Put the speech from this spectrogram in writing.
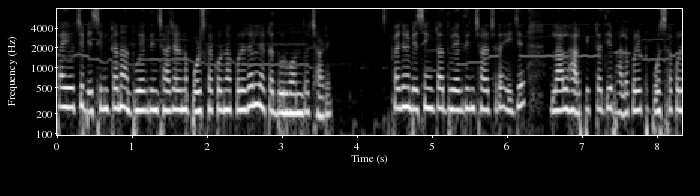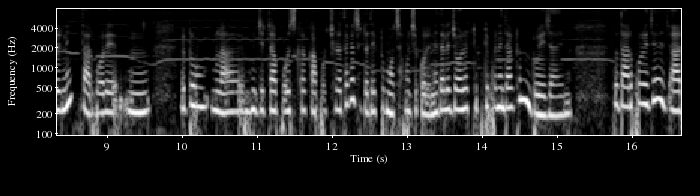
তাই হচ্ছে বেসিংটা না দু একদিন ছাড়া ছাড়া না পরিষ্কার করে না করে রাখলে একটা দুর্গন্ধ ছাড়ে। তাই জন্য বেসিংটা দু একদিন ছাড়া ছাড়া এই যে লাল হারপিকটা দিয়ে ভালো করে একটু পরিষ্কার করে নিই। তারপরে একটু যেটা পরিষ্কার কাপড় ছেঁড়া থাকে সেটা দিয়ে একটু মোছামুছি করে নিই। তাহলে জলের টিপটিপানি দাগটা রয়ে যায় না। তো তারপরে যে, আর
